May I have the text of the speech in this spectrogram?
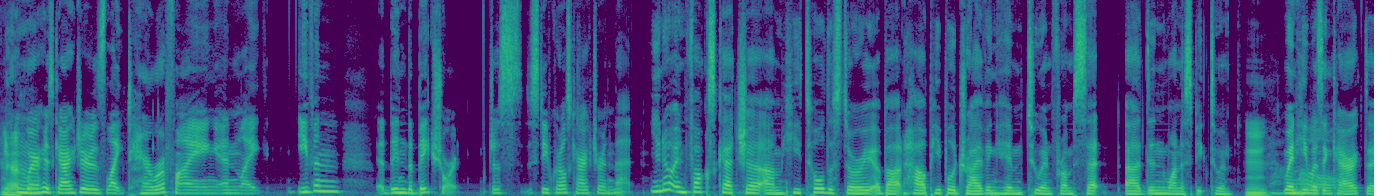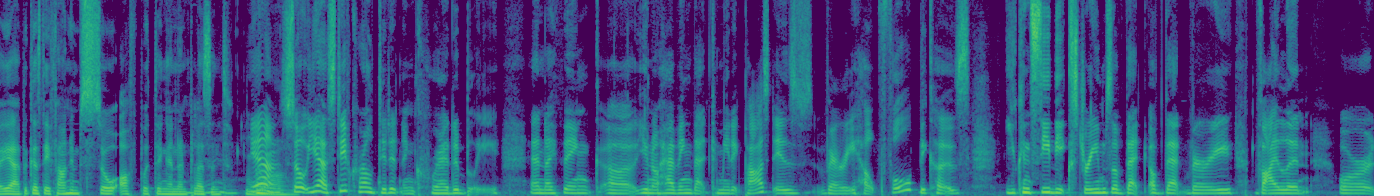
Yeah. where his character is like terrifying and like even in The Big Short, just Steve Carell's character in that. You know, in Foxcatcher, um, he told a story about how people driving him to and from set uh, didn't want to speak to him when he was in character. Yeah, because they found him so off-putting and unpleasant. Yeah. So yeah, Steve Carell did it incredibly, and I think uh, you know having that comedic past is very helpful because you can see the extremes of that of that very violent or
